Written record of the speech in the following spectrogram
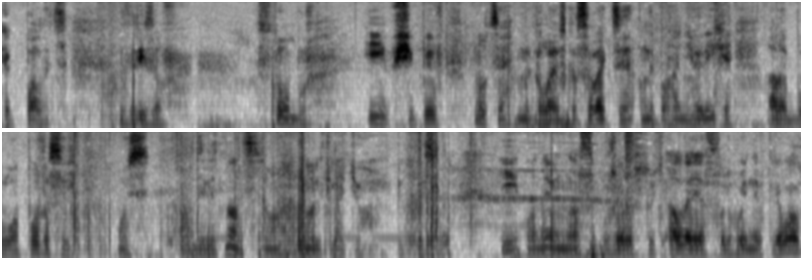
як палець. Зрізав стовбур і вщепив. Ну це Миколаївська селекція, а непогані горіхи, але була поросль ось 19.03 підписано. І вони у нас вже ростуть. Але я фольгою не вкривав,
